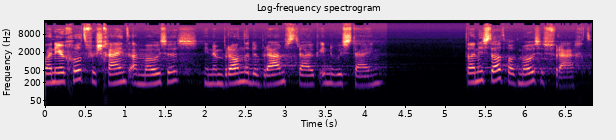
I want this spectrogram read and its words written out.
Wanneer God verschijnt aan Mozes in een brandende braamstruik in de woestijn, dan is dat wat Mozes vraagt.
